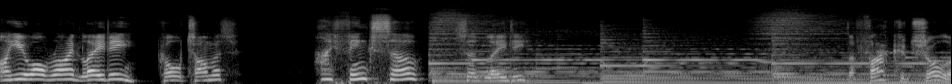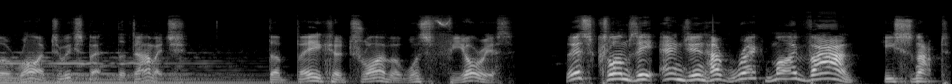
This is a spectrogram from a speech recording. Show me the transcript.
Are you all right, Lady? called Thomas. I think so, said Lady. The Fat Controller arrived to inspect the damage. The baker driver was furious. This clumsy engine had wrecked my van, he snapped.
